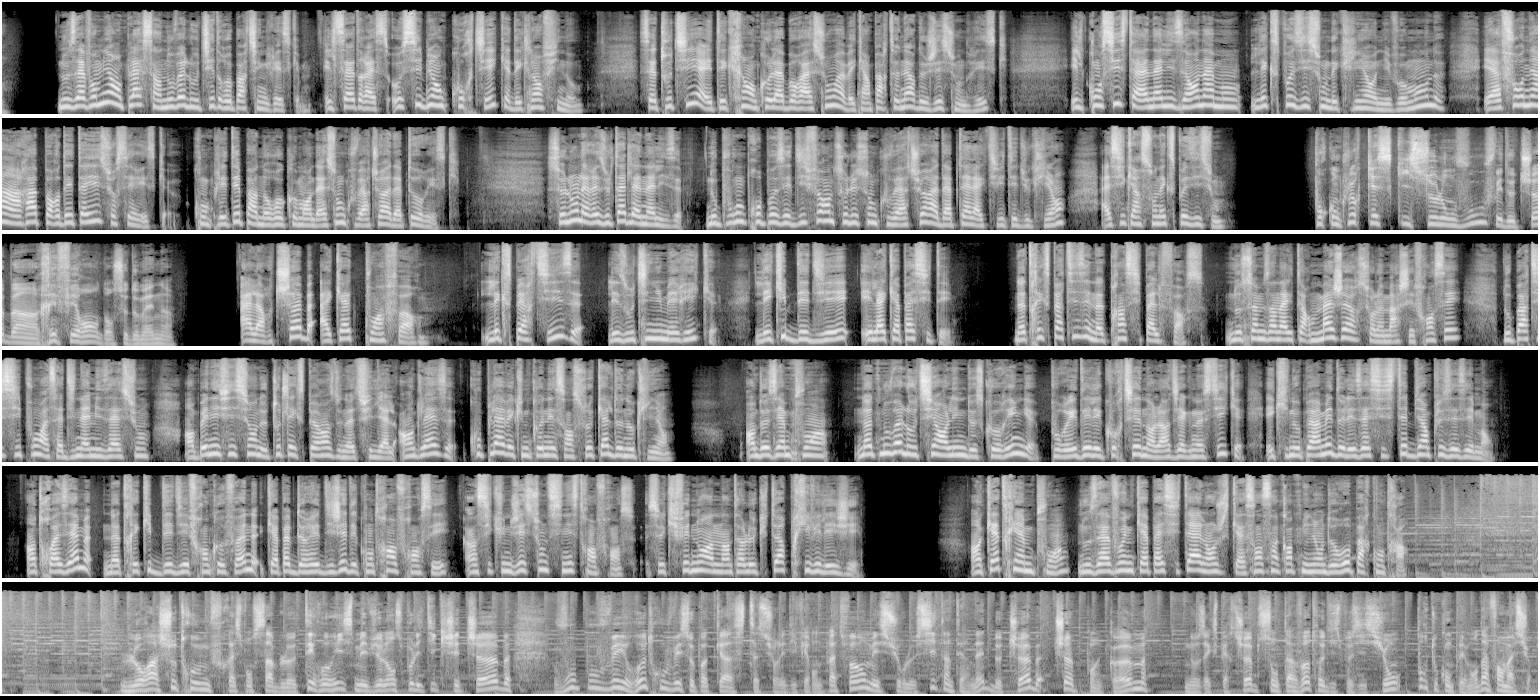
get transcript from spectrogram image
Nous avons mis en place un nouvel outil de reporting risque. Il s'adresse aussi bien aux courtiers qu'à des clients finaux. Cet outil a été créé en collaboration avec un partenaire de gestion de risque. Il consiste à analyser en amont l'exposition des clients au niveau monde et à fournir un rapport détaillé sur ces risques, complété par nos recommandations de couverture adaptées aux risques. Selon les résultats de l'analyse, nous pourrons proposer différentes solutions de couverture adaptées à l'activité du client ainsi qu'à son exposition. Pour conclure, qu'est-ce qui, selon vous, fait de Chubb un référent dans ce domaine? Alors, Chubb a quatre points forts. L'expertise, les outils numériques, l'équipe dédiée et la capacité. Notre expertise est notre principale force. Nous sommes un acteur majeur sur le marché français. Nous participons à sa dynamisation en bénéficiant de toute l'expérience de notre filiale anglaise, couplée avec une connaissance locale de nos clients. En deuxième point, notre nouvel outil en ligne de scoring pour aider les courtiers dans leur diagnostic et qui nous permet de les assister bien plus aisément. En troisième, notre équipe dédiée francophone capable de rédiger des contrats en français, ainsi qu'une gestion de sinistres en France, ce qui fait de nous un interlocuteur privilégié. En quatrième point, nous avons une capacité allant jusqu'à 150 millions d'euros par contrat. Laura Schutrumf, responsable terrorisme et violence politique chez Chubb. Vous pouvez retrouver ce podcast sur les différentes plateformes et sur le site internet de Chubb, chubb.com. Nos experts Chubb sont à votre disposition pour tout complément d'information.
